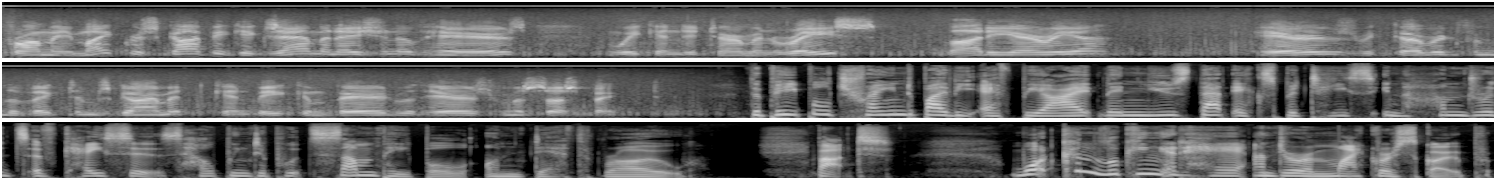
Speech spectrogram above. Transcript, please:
From a microscopic examination of hairs, we can determine race, body area. Hairs recovered from the victim's garment can be compared with hairs from a suspect. The people trained by the FBI then used that expertise in hundreds of cases, helping to put some people on death row. But what can looking at hair under a microscope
